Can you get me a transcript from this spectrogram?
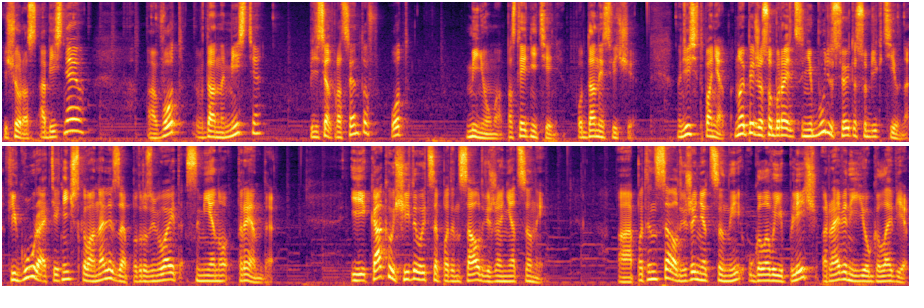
еще раз объясняю. А вот в данном месте 50% от минимума, последней тени, от данной свечи. Надеюсь, это понятно. Но опять же, особой разницы не будет, все это субъективно. Фигура технического анализа подразумевает смену тренда. И как высчитывается потенциал движения цены? А, потенциал движения цены у головы и плеч равен ее голове.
